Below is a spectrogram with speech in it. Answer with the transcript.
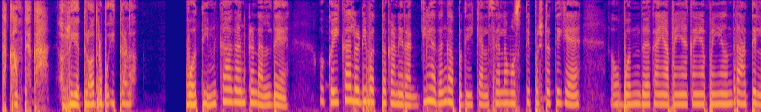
ತಕಂ ತಕ ಅಲ್ಲಿ ಎದುರಾದ್ರೂ ಬೈತಾಳ. ಓ ತಿನ್ಕಾಗ ಅನ್ಕಂಡು ಅಲ್ದೆ. ಕೈ ಕಾಲು ಅಡಿ ಬತ್ತ ಕಣಿ. ರಗ್ಲಿ ಅದಂಗೆ ಈ ಕೆಲಸ ಎಲ್ಲ ಮಸ್ತಿ ಪಷ್ಟೊತ್ತಿಗೆ ಅವು ಬಂದು ಕೈಯ ಪಯ್ಯ ಕೈಯ ಪಯ್ಯ ಅಂದ್ರೆ ಆತಿಲ್ಲ.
